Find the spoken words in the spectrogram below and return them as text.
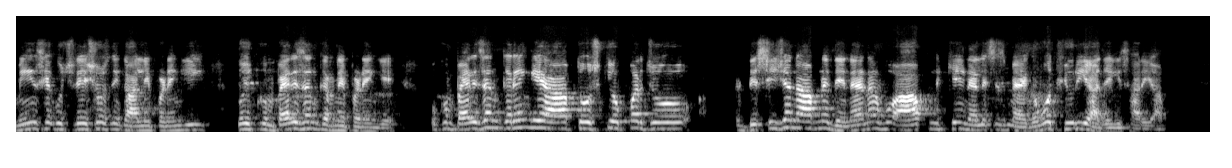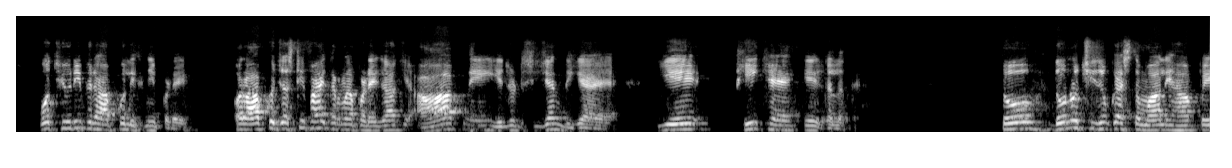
मीन्स के कुछ रेशियोज निकालनी पड़ेंगी, कोई कंपैरिजन करने पड़ेंगे। वो कंपैरिजन करेंगे आप तो उसके ऊपर जो डिसीज़न आपने देना है ना, वो आपके एनालिसिस में आएगा। वो थ्योरी आ जाएगी सारी आपकी। वो थ्योरी फिर आपको लिखनी पड़ेगी। और आपको जस्टिफाई करना पड़ेगा कि आपने ये जो डिसीज़न दिया है, ये ठीक है कि गलत है। तो दोनों चीज़ों का इस्तेमाल यहाँ पे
